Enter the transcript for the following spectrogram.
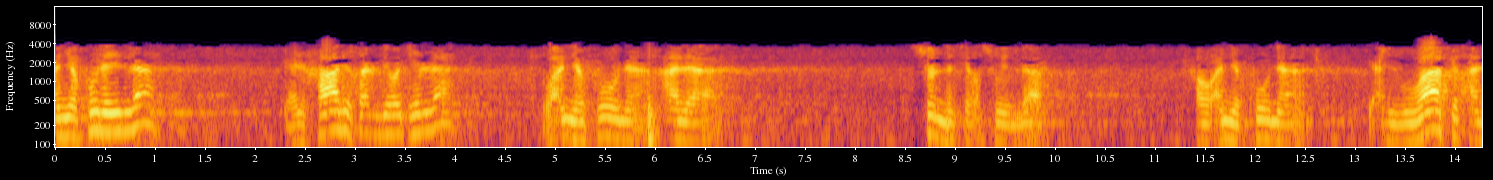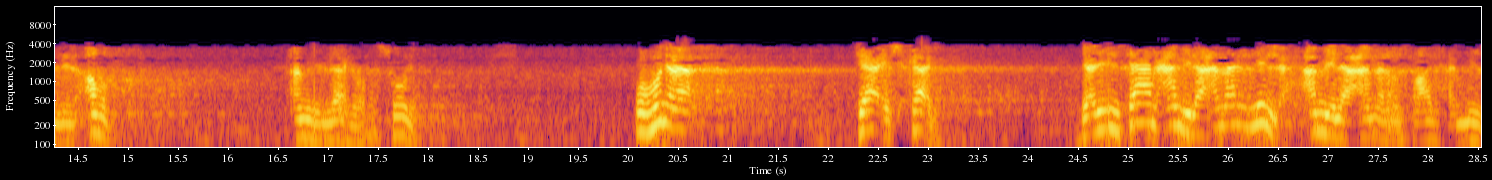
أن يكون لله يعني خالصا لوجه الله وأن يكون على سنة رسول الله أو أن يكون يعني موافقا للأمر أمر الله ورسوله. وهنا جاء إشكال. يعني إنسان عمل عمل لله عمل عملا صالحا من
